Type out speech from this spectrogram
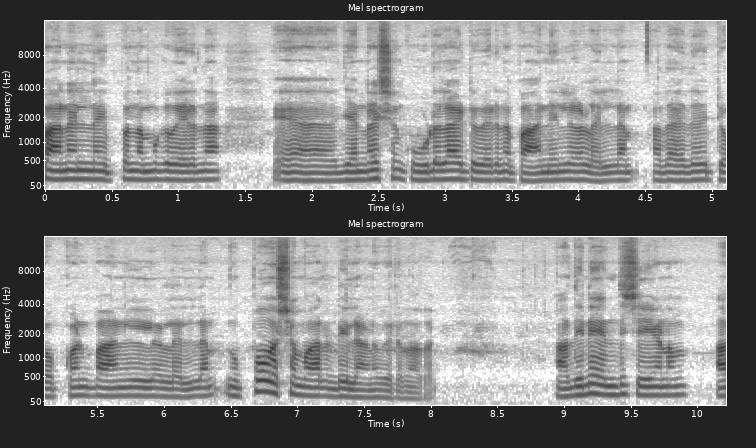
പാനലിന് ഇപ്പം നമുക്ക് വരുന്ന ജനറേഷൻ കൂടുതലായിട്ട് വരുന്ന പാനലുകളെല്ലാം അതായത് ടോപ്പ് കോൺ പാനലുകളെല്ലാം മുപ്പത് വർഷം വാറണ്ടിയിലാണ് വരുന്നത്. അതിനെ എന്ത് ചെയ്യണം? ആ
